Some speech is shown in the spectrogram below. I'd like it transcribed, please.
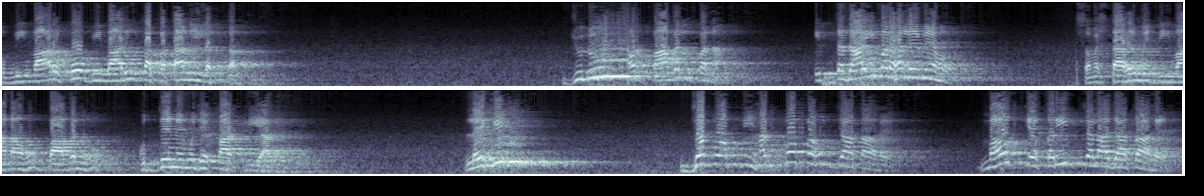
تو بیمار کو بیماری کا پتہ نہیں لگتا۔ جنون اور پاگل پنا، ابتدائی مرحلے میں ہو۔ سمجھتا ہے میں دیوانہ ہوں، پاگل ہوں، کتے نے مجھے کاٹ لیا ہے۔ لیکن جب وہ اپنی حد کو پہنچ جاتا ہے، موت کے قریب چلا جاتا ہے،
